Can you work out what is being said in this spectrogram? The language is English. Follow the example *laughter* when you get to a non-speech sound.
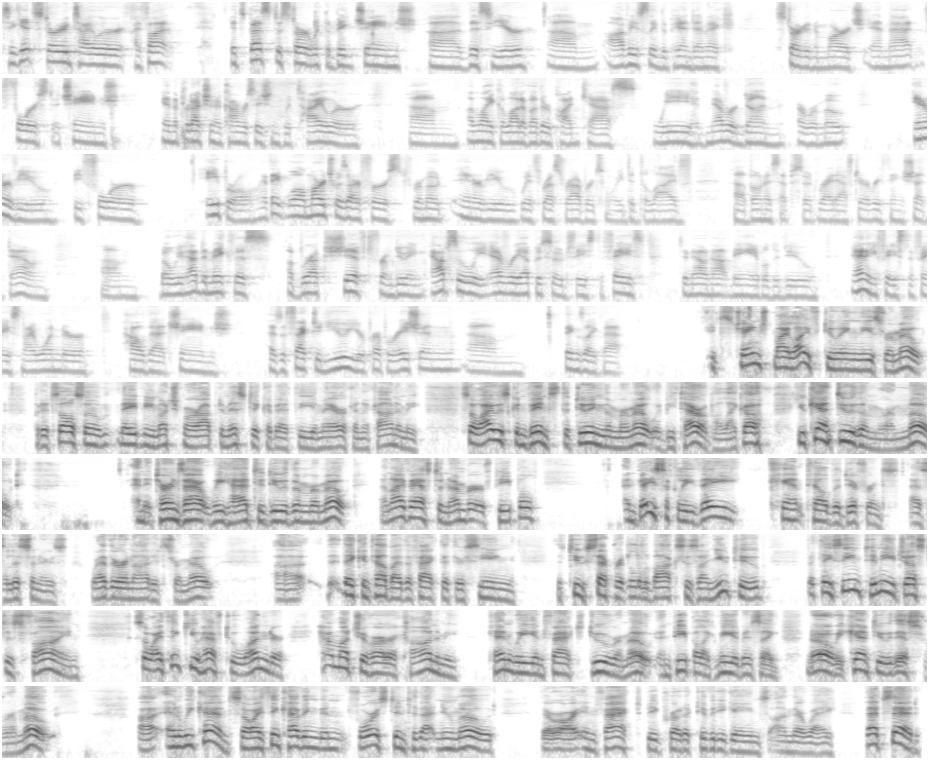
to get started, Tyler, I thought it's best to start with the big change uh, this year. Um, obviously, the pandemic started in March, and that forced a change in the production of conversations with Tyler. Um, unlike a lot of other podcasts, we had never done a remote interview before April. I think, well, March was our first remote interview with Russ Roberts when we did the live uh, bonus episode right after everything shut down. Um, but we've had to make this abrupt shift from doing absolutely every episode face to face to now not being able to do any face to face. And I wonder how that change has affected you, your preparation, um, things like that. It's changed my life doing these remote, but it's also made me much more optimistic about the American economy. So I was convinced that doing them remote would be terrible. Like, oh, you can't do them remote. And it turns out we had to do them remote. And I've asked a number of people, and basically they can't tell the difference as listeners, whether or not it's remote. Uh, they can tell by the fact that they're seeing the two separate little boxes on YouTube, but they seem to me just as fine. So I think you have to wonder how much of our economy can we in fact do remote? And people like me have been saying, no, we can't do this remote. Uh, and we can. So I think having been forced into that new mode, there are in fact big productivity gains on their way. That said,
